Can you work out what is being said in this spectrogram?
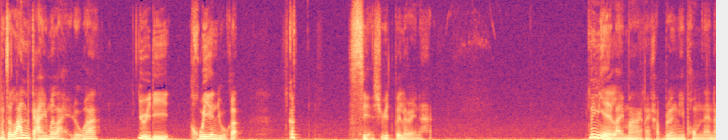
มันจะลั่นไกลเมื่อไหร่หรือว่าอยู่ดีคุยกันอยู่ก็ ก็เสียชีวิตไปเลยนะฮะ ไม่มีอะไรมากนะครับ เรื่องนี้ผมแนะน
